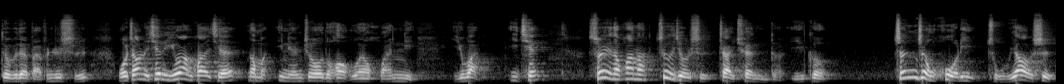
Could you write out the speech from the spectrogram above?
对不对？百分之十。我找你借了一万块钱，那么一年之后的话，我要还你一万一千。所以的话呢，这就是债券的一个真正获利，主要是。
